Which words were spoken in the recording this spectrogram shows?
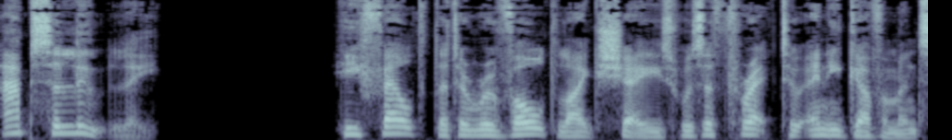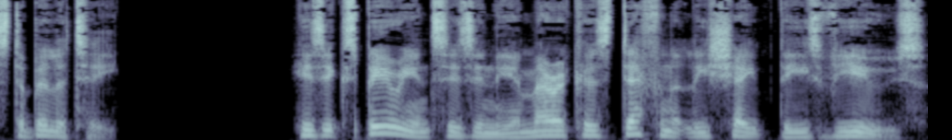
Absolutely. He felt that a revolt like Shays was a threat to any government stability. His experiences in the Americas definitely shaped these views.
